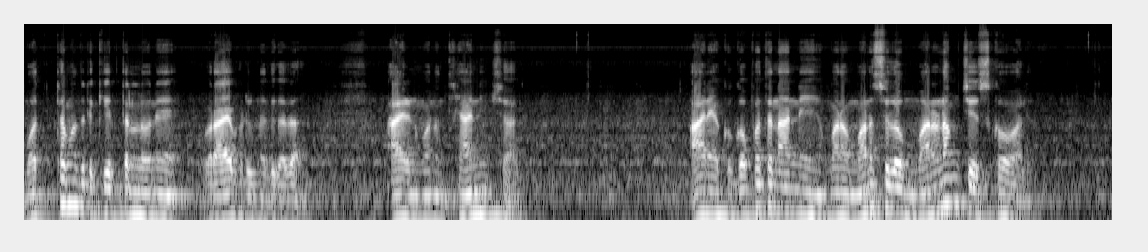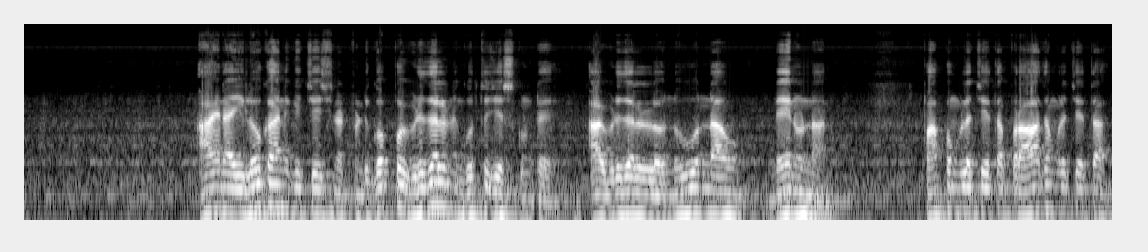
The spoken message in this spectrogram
మొట్టమొదటి కీర్తనలోనే వ్రాయబడి ఉన్నది కదా ఆయనను మనం ధ్యానించాలి. ఆయన యొక్క గొప్పతనాన్ని మన మనసులో మరణం చేసుకోవాలి. ఆయన ఈ లోకానికి చేసినటువంటి గొప్ప విడుదలను గుర్తు చేసుకుంటే ఆ విడుదలలో నువ్వు ఉన్నావు నేనున్నాను. పాపముల చేత ప్రాధముల చేత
